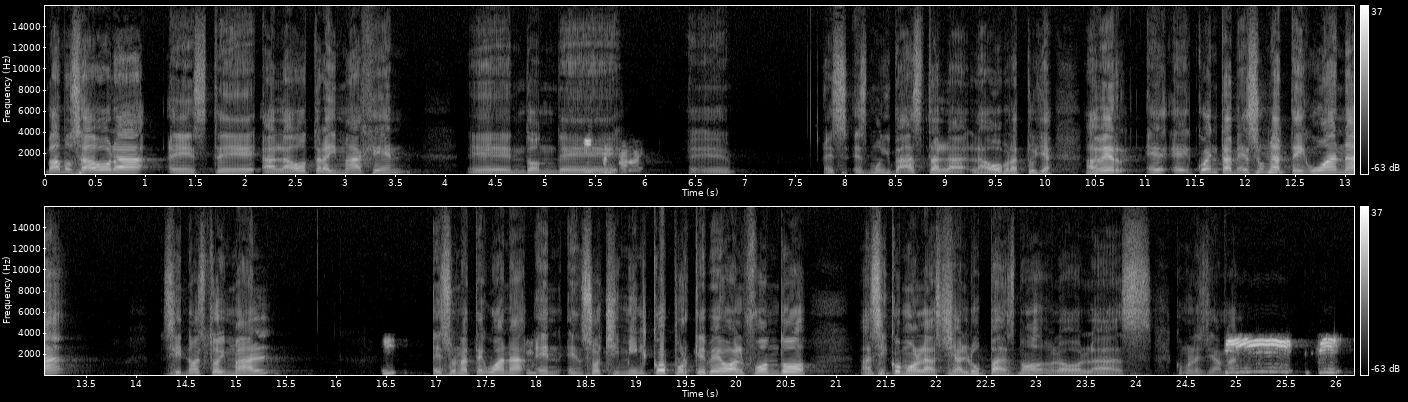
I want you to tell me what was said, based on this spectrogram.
vamos ahora este, a la otra imagen en donde Sí, por favor. eh, es, es muy vasta la, la obra tuya. A ver, eh, eh, cuéntame, ¿es una teguana, si no estoy mal? Es una teguana en, en Xochimilco porque veo al fondo así como las chalupas, ¿no? O las, ¿cómo les llaman? Sí, sí,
